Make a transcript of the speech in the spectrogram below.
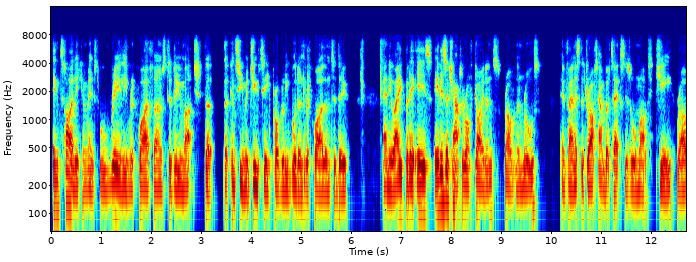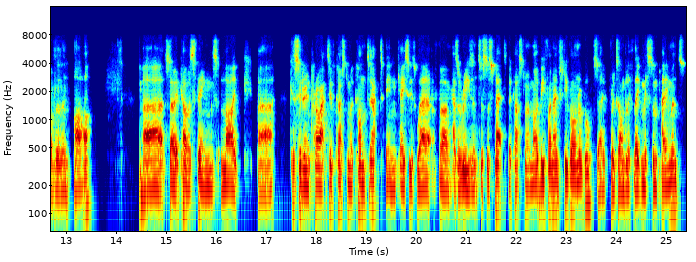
entirely convinced will really require firms to do much that the consumer duty probably wouldn't require them to do anyway. But it is it is a chapter of guidance rather than rules. In fairness, the draft handbook text is all marked G rather than R. Uh, so it covers things like uh, considering proactive customer contact in cases where a firm has a reason to suspect a customer might be financially vulnerable. So, for example, if they've missed some payments,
